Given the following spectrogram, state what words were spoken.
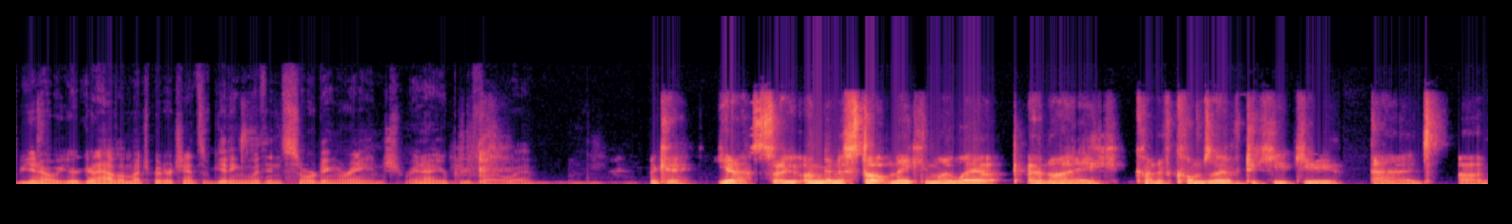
you know you're gonna have a much better chance of getting within sorting range. Right now, you're pretty far away. Okay, yeah. So I'm to start making my way up, and I kind of comes over to QQ, and um,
